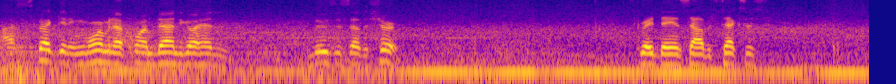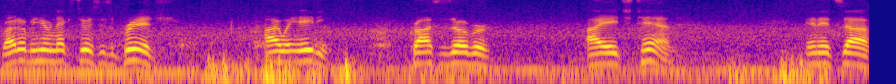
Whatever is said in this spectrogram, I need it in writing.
I suspect getting warm enough before I'm done to go ahead and lose this other shirt. It's a great day in Salvage, Texas. Right over here next to us is a bridge, Highway 80 crosses over IH-10. And it's uh,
